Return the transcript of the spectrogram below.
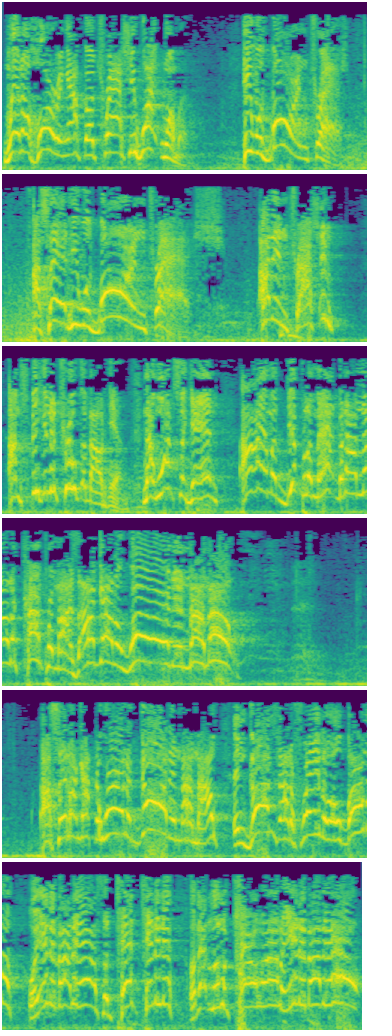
went a whoring after a trashy white woman. He was born trash. I said he was born trash. I didn't trash him. I'm speaking the truth about him. Now, once again, I am a diplomat, but I'm not a compromiser. I got a word in my mouth. I said I got the word of God in my mouth, and God's not afraid of Obama or anybody else, or Ted Kennedy, or that little Caroline, or anybody else.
